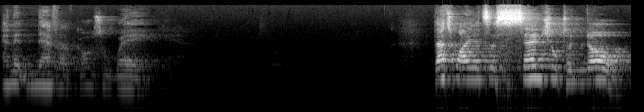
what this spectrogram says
And it never goes away. That's why it's essential to know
